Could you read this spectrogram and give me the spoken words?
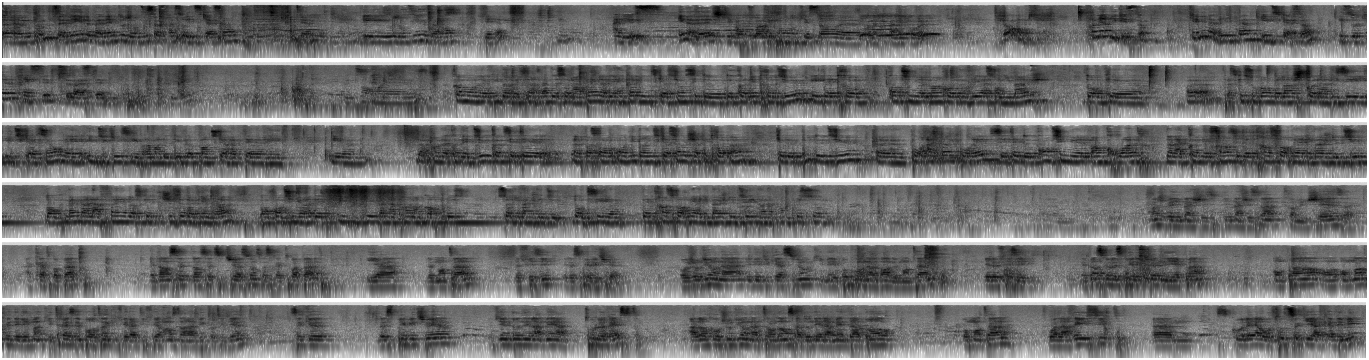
Euh, comme vous savez, le panel d'aujourd'hui se fera sur l'éducation chrétienne. Et aujourd'hui, nous avons Pierrette, Alice et Nadège qui vont pouvoir répondre aux questions euh, qu'on a préparées pour eux. Donc, première des questions. Quelle est la véritable éducation et sur quel principe se base-t-elle? Comme on l'a vu dans le sermon de ce matin, la véritable éducation, c'est de, connaître Dieu et d'être continuellement renouvelé à son image. Donc, euh, euh, parce que souvent on mélange scolariser et éducation, mais éduquer, c'est vraiment le développement du caractère et, et euh, d'apprendre à connaître Dieu, comme c'était, parce qu'on lit dans l'éducation, le chapitre 1, que le but de Dieu pour Adam et pour elle, c'était de continuellement croître dans la connaissance et d'être transformé à l'image de Dieu. Donc, même à la fin, lorsque Jésus reviendra, on continuera d'être éduqué, d'en apprendre encore plus sur l'image de Dieu. Donc, c'est euh, d'être transformé à l'image de Dieu et d'en apprendre plus sur lui. Euh, moi, je vais imaginer, ça comme une chaise à quatre pattes. Mais dans cette, dans cette situation, ce serait trois pattes. Il y a le mental, le physique et le spirituel. Aujourd'hui, on a une éducation qui met beaucoup en avant le mental et le physique. Mais parce que le spirituel n'y est pas, on, on, manque d'élément qui est très important, qui fait la différence dans la vie quotidienne. C'est que le spirituel vient donner la main à tout le reste, alors qu'aujourd'hui on a tendance à donner la main d'abord au mental ou à la réussite euh, scolaire ou tout ce qui est académique,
